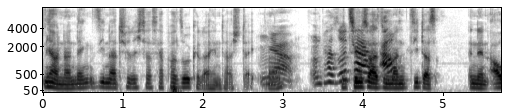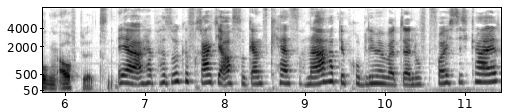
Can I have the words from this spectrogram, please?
Ja, und dann denken sie natürlich, dass Herr Pasulke dahinter steckt. Ne? Ja, und Pasulke. Beziehungsweise man sieht das in den Augen aufblitzen. Ja, Herr Pasulke fragt ja auch so ganz kess, na, habt ihr Probleme mit der Luftfeuchtigkeit?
